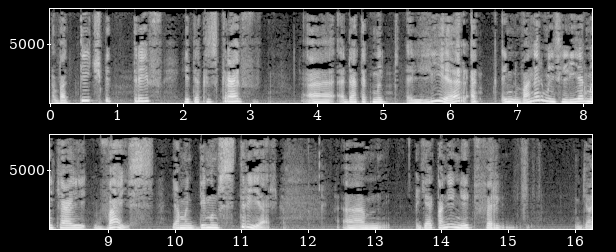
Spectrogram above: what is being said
wat teach betref, het ek geskryf uh dat ek moet leer ek en wanneer mens leer moet jy wys jy moet demonstreer ehm um, jy kan nie net vir jy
